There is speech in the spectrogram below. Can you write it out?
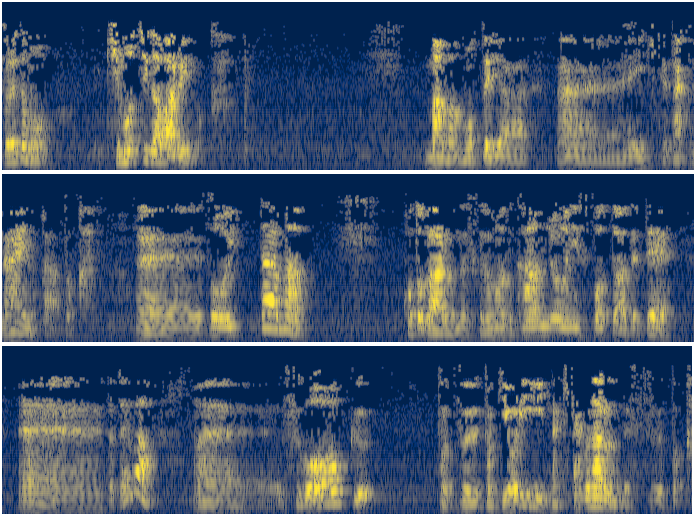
それとも気持ちが悪いのか、まあまあもっと言えば、生きてたくないのかとか、えー、そういったまあことがあるんですけど、まず感情にスポットを当てて、えー、例えば、えー、すごく時折泣きたくなるんですとか、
